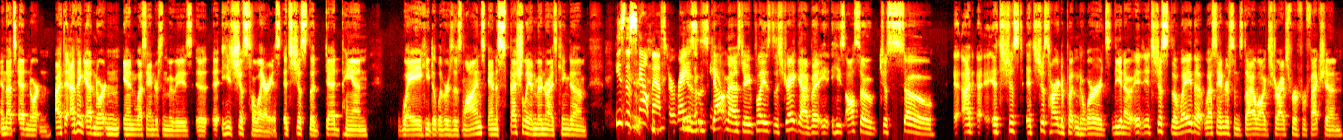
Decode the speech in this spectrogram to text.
and that's Ed Norton. I, th- I think Ed Norton in Wes Anderson movies, it, it- he's just hilarious. It's just the deadpan way he delivers his lines, and especially in Moonrise Kingdom, he's the scoutmaster, right? He's the scoutmaster. He plays the straight guy, but he, he's also just so. I, it's just it's just hard to put into words. You know, it, it's just the way that Wes Anderson's dialogue strives for perfection,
